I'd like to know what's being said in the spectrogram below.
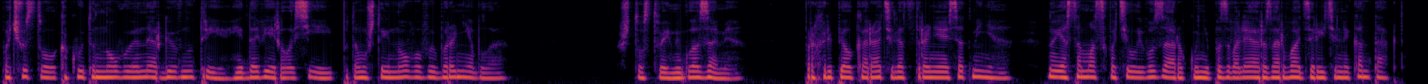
Почувствовала какую-то новую энергию внутри и доверилась ей, потому что иного выбора не было. «Что с твоими глазами?» Прохрипел каратель, отстраняясь от меня, но я сама схватила его за руку, не позволяя разорвать зрительный контакт.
